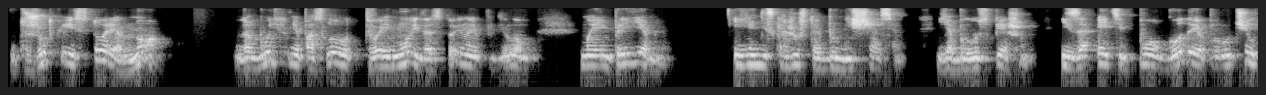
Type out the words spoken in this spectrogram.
Это жуткая история, но да будет мне по слову твоему и достойное по делам моим приемлем. И я не скажу, что я был несчастен, я был успешен. И за эти полгода я получил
